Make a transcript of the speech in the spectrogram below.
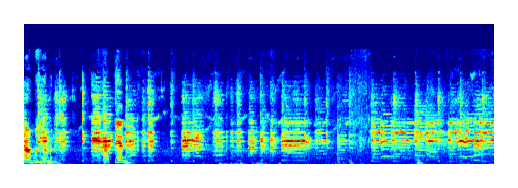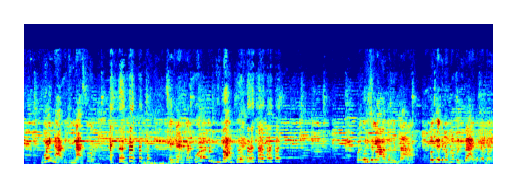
ล้างมือยังมันนี่อาเต้นไว้หนาพี่จุ๋มหนาสด ใช้แหวนกันโอ้ยเป็นบังเลยบางคนก็ลองพักเป็นบ้าบางคนก็ลองพักเป็นบ้าก็จะเบิ้ง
